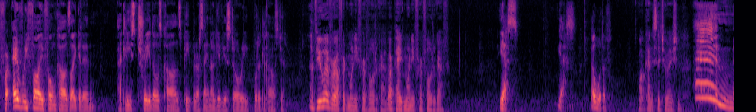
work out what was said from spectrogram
for every five phone calls I get in, at least three of those calls, people are saying, I'll give you a story, but it'll cost you. Have you ever offered money for a photograph or paid money for a photograph? Yes. Yes, I would have. What kind of situation? Um,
